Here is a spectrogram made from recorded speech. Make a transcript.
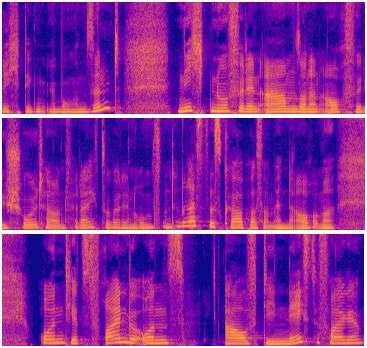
richtigen Übungen sind. Nicht nur für den Arm, sondern auch für die Schulter und vielleicht sogar den Rumpf und den Rest des Körpers am Ende auch immer. Und jetzt freuen wir uns auf die nächste Folge,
